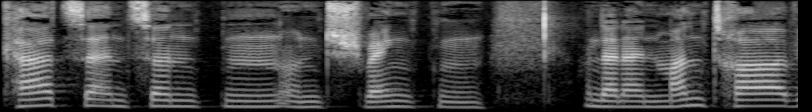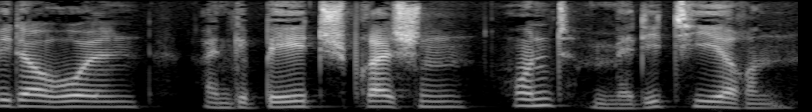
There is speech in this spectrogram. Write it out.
Kerze entzünden und schwenken und dann ein Mantra wiederholen, ein Gebet sprechen und meditieren.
